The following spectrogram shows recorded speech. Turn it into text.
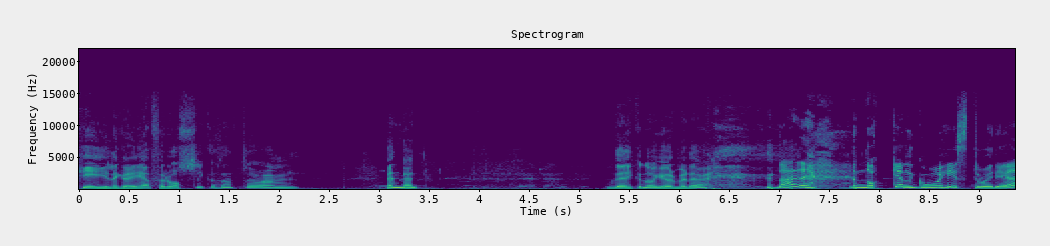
hele greia for oss, ikke sant. Så, um, men, men. Det er ikke noe å gjøre med det. Nei, det er nok en god historie.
